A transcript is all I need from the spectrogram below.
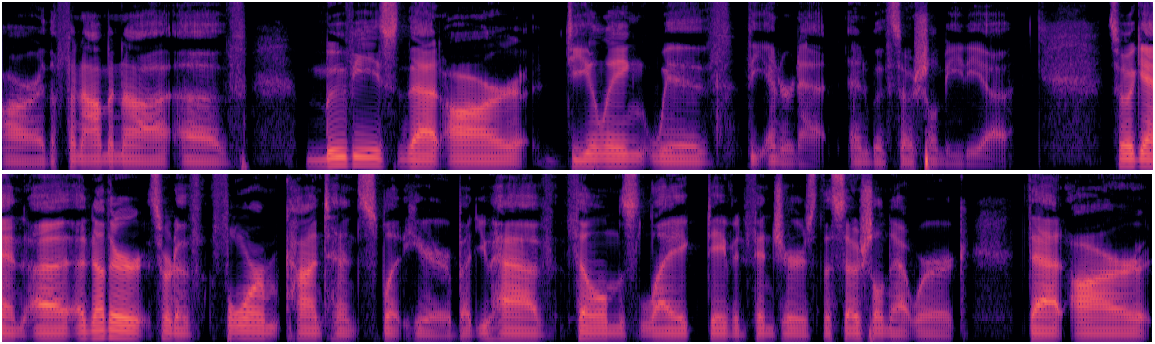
are the phenomena of movies that are dealing with the internet and with social media. So again, uh, another sort of form content split here, but you have films like David Fincher's The Social Network that are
